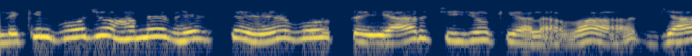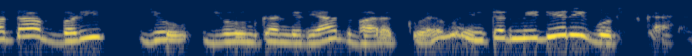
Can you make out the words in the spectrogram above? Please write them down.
लेकिन वो जो हमें भेजते हैं, वो तैयार चीज़ों के अलावा ज़्यादा बड़ी जो जो उनका निर्यात भारत को है, वो इंटरमीडिएरी गुड्स का है।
